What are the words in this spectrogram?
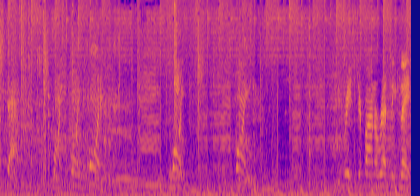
Stab. Boink. You've reached your final resting place.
